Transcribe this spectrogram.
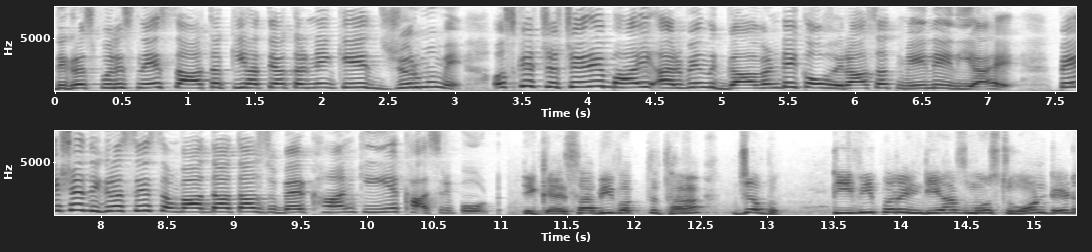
दिग्रस पुलिस ने सार्थक की हत्या करने के जुर्म में उसके चचेरे भाई अरविंद गावंडे को हिरासत में ले लिया है। पेश है दिग्रस से संवाददाता जुबैर खान की ये खास रिपोर्ट। एक ऐसा भी वक्त था जब टीवी पर India's most wanted,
